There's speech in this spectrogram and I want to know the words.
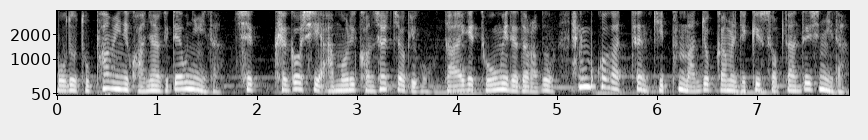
모두 도파민이 관여하기 때문입니다. 즉 그것이 아무리 건설적이고 나에게 도움이 되더라도 행복과 같은 깊은 만족감을 느낄 수 없다는 뜻입니다.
